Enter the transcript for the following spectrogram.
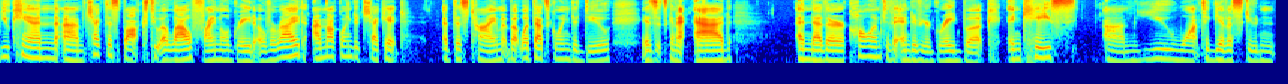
you can um, check this box to allow final grade override. I'm not going to check it at this time, but what that's going to do is it's going to add another column to the end of your grade book in case um, you want to give a student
